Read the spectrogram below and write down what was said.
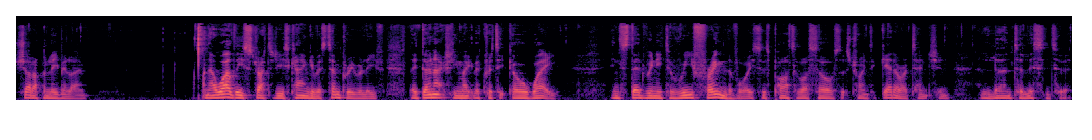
shut up and leave me alone. Now, while these strategies can give us temporary relief, they don't actually make the critic go away. Instead, we need to reframe the voice as part of ourselves that's trying to get our attention and learn to listen to it.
